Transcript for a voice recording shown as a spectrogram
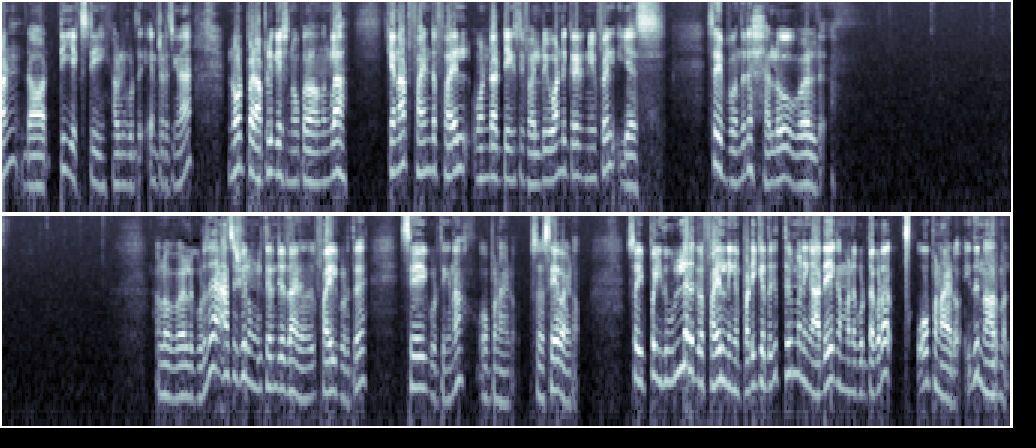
ஒன் டாட் டிஎக்ஸ்டி அப்படின்னு கொடுத்து என்ட்ரு அடிச்சிங்கன்னா நோட் பேட் அப்ளிகேஷன் ஓப்பன் ஆகுதுங்களா cannot find the file one dot TXT file to want to create new file yes so இப்போ வந்துட்டு ஹலோ வேர்ல்டு ஹலோ வேர்ல்டு கொடுத்து ஆஸ் யூஷுவல் உங்களுக்கு தெரிஞ்சது தான் இது. வந்து ஃபைல் கொடுத்து சேவ் கொடுத்தீங்கன்னா ஓப்பன் ஆகிடும் ஸோ சேவ் ஆகிடும் ஸோ இப்போ இது உள்ளே இருக்கிற ஃபைல் நீங்கள் படிக்கிறதுக்கு திரும்ப நீங்கள் அதே கம்பெனி கொடுத்தா கூட ஓப்பன் ஆகிடும் இது நார்மல்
